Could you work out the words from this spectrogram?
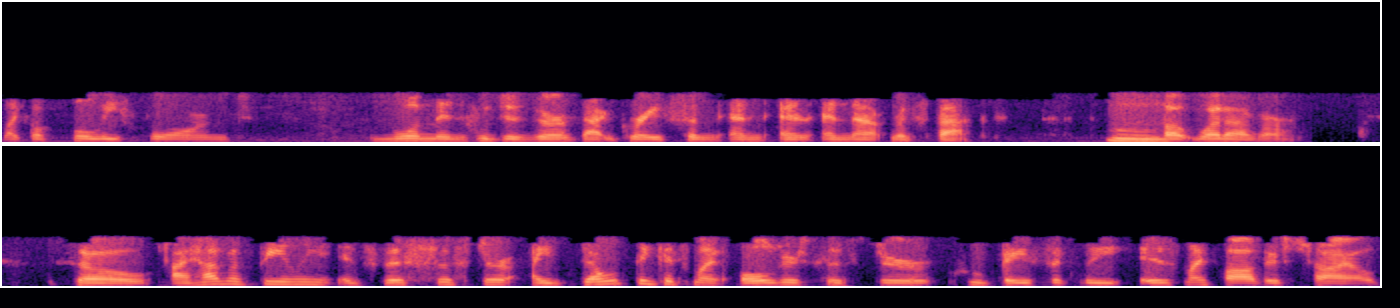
like a fully formed woman who deserved that grace and, and, and, and that respect. Mm. But whatever. So I have a feeling it's this sister. I don't think it's my older sister who basically is my father's child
